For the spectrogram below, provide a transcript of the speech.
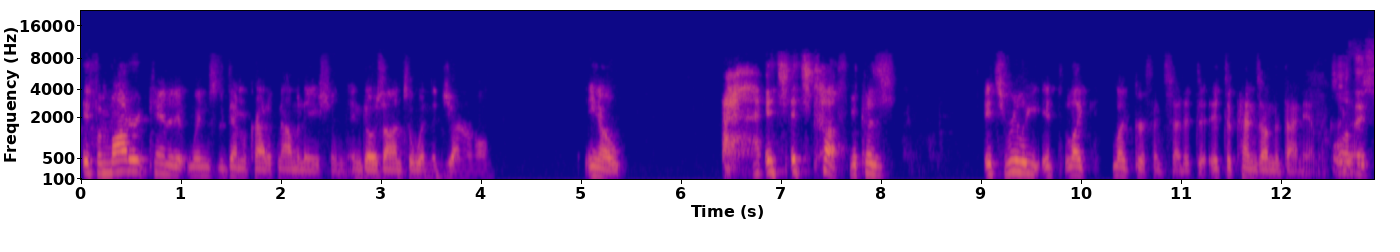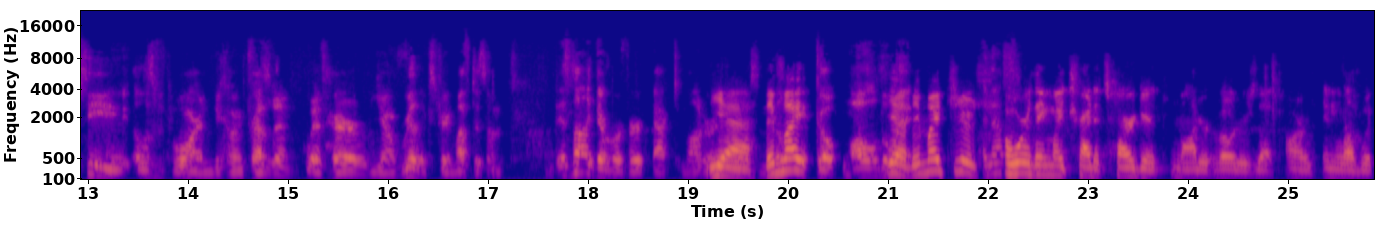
if a moderate candidate wins the Democratic nomination and goes on to win the general, you know, it's it's tough because it's really it like like Griffin said it it depends on the dynamics. Well, if they see Elizabeth Warren becoming president with her, you know, really extreme leftism, it's not like they'll revert back to moderate. Yeah, voters. they They'll might- go all the yeah, way. Yeah, they might just or they might try to target moderate voters that aren't in love with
